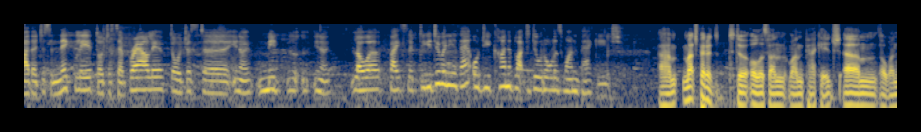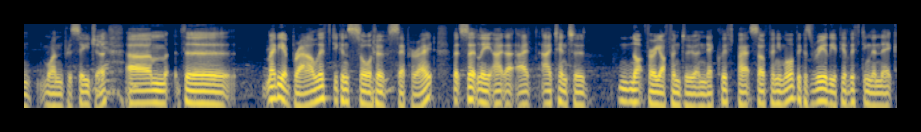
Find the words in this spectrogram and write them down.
either just a neck lift or just a brow lift or just a you know mid you know lower facelift. Do you do any of that, or do you kind of like to do it all as one package? Um, much better to do it all as one one package um, or one one procedure. Yeah. Um, the maybe a brow lift you can sort mm-hmm. of separate, but certainly I, I, I tend to not very often do a neck lift by itself anymore because really if you're lifting the neck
